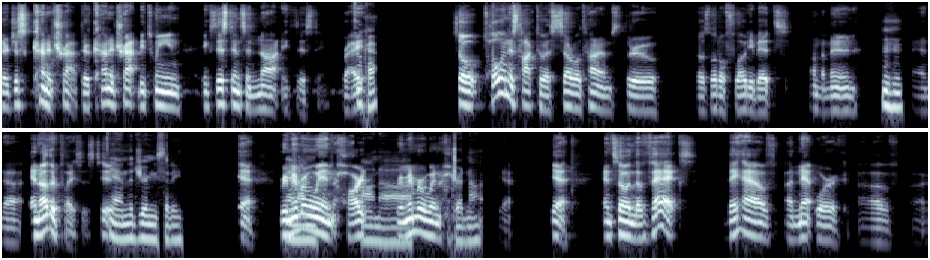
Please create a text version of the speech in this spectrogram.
they're just kind of trapped they're kind of trapped between existence and not existing right Okay. so Toland has talked to us several times through those little floaty bits on the moon Mhm. and uh, and other places too. Yeah, in the Dreaming City. Yeah. Remember on- when hard? on uh, remember when? Dreadnought. Yeah, yeah. And so in the Vex, they have a network of uh,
